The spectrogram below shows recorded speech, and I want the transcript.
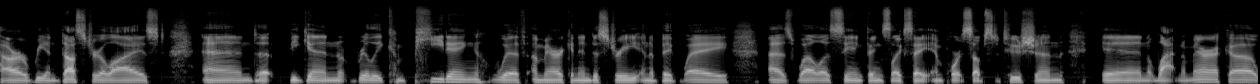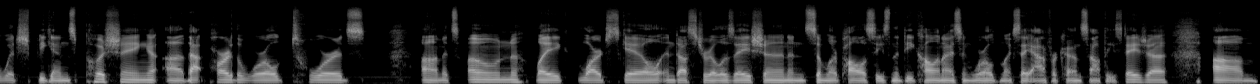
are reindustrialized and uh, begin really competing with American industry in a big way, as well as seeing things like, say, import substitution in Latin America, which begins pushing uh, that part of the world towards um, its own like large scale industrialization and similar policies in the decolonizing world, like say Africa and Southeast Asia. Um,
